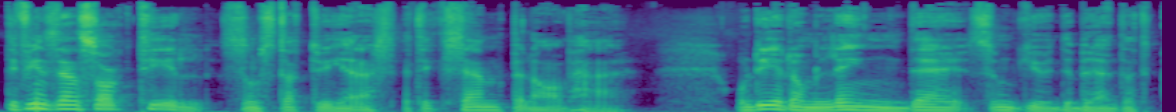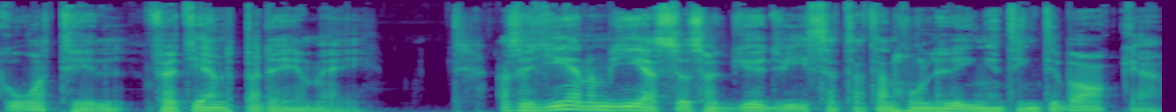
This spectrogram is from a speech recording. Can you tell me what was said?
Det finns en sak till som statueras ett exempel av här. Och det är de längder som Gud är beredd att gå till för att hjälpa dig och mig. Alltså genom Jesus har Gud visat att han håller ingenting tillbaka.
